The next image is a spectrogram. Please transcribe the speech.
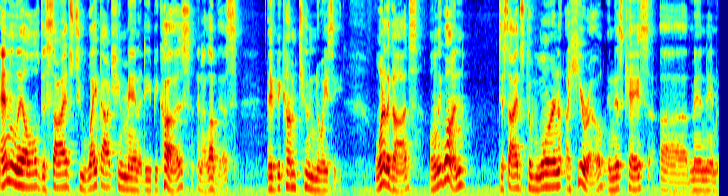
Enlil decides to wipe out humanity because, and I love this, they've become too noisy. One of the gods, only one, decides to warn a hero, in this case, a man named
